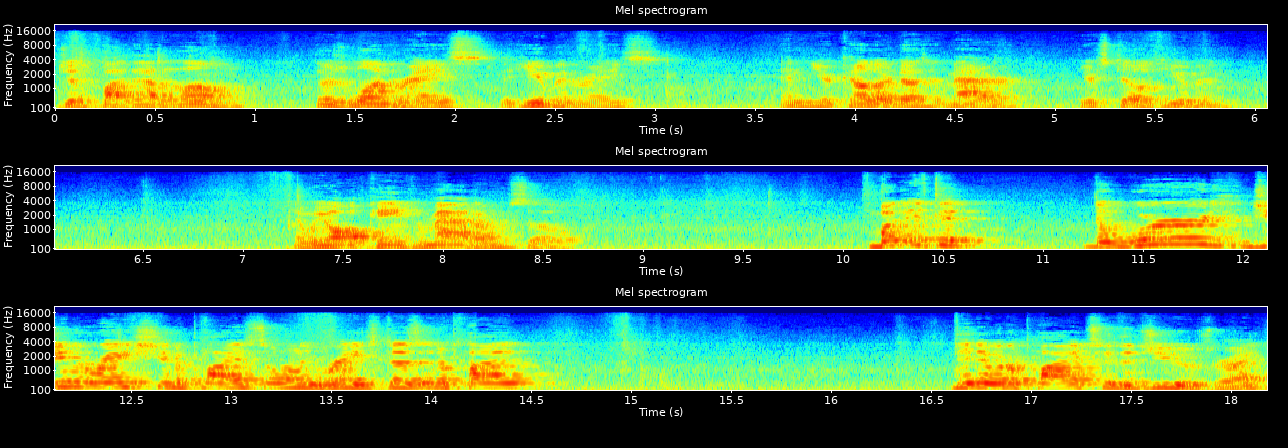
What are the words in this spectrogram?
just by that alone. There's one race, the human race, and your color doesn't matter. You're still human. And we all came from Adam, so. But if the, the word generation applies to only race, does it apply? Then it would apply to the Jews, right?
